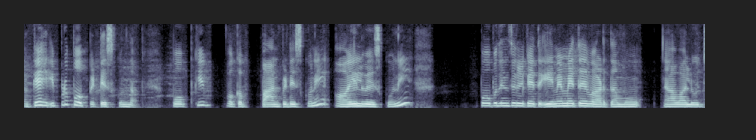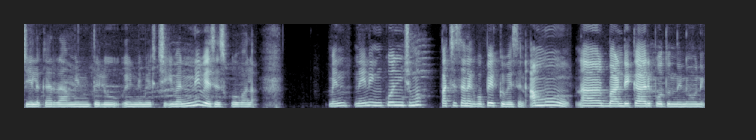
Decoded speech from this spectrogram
ఓకే? ఇప్పుడు పోపు పెట్టేసుకుందాం. పోపుకి ఒక పాన్ పెట్టేసుకొని ఆయిల్ వేసుకొని పోపు దినుసులకైతే ఏమేమైతే వాడతామో ఆవాలు జీలకర్ర మెంతులు ఎండుమిర్చి ఇవన్నీ వేసేసుకోవాలి. మెన్ నేను ఇంకొంచెము పచ్చిశనగపప్పు ఎక్కువ వేసాను. అమ్ము నా బండి కారిపోతుంది నూనె.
